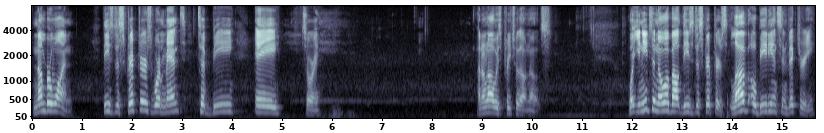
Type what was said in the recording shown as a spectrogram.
Number one, these descriptors were meant to be a, sorry, I don't always preach without notes. What you need to know about these descriptors, love, obedience, and victory,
